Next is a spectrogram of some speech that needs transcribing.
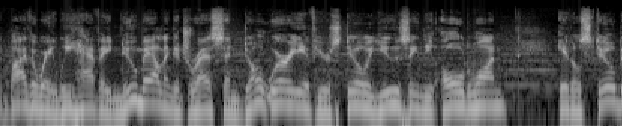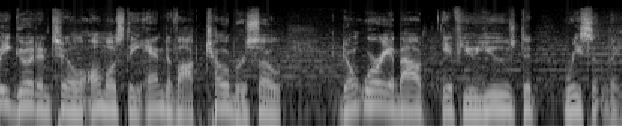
and by the way, we have a new mailing address, and don't worry if you're still using the old one. It'll still be good until almost the end of October, so don't worry about if you used it recently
